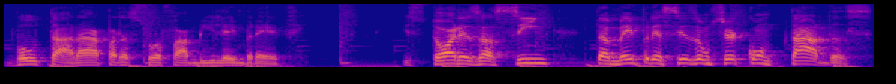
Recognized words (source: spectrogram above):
Voltará para sua família em breve. Histórias assim também precisam ser contadas.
